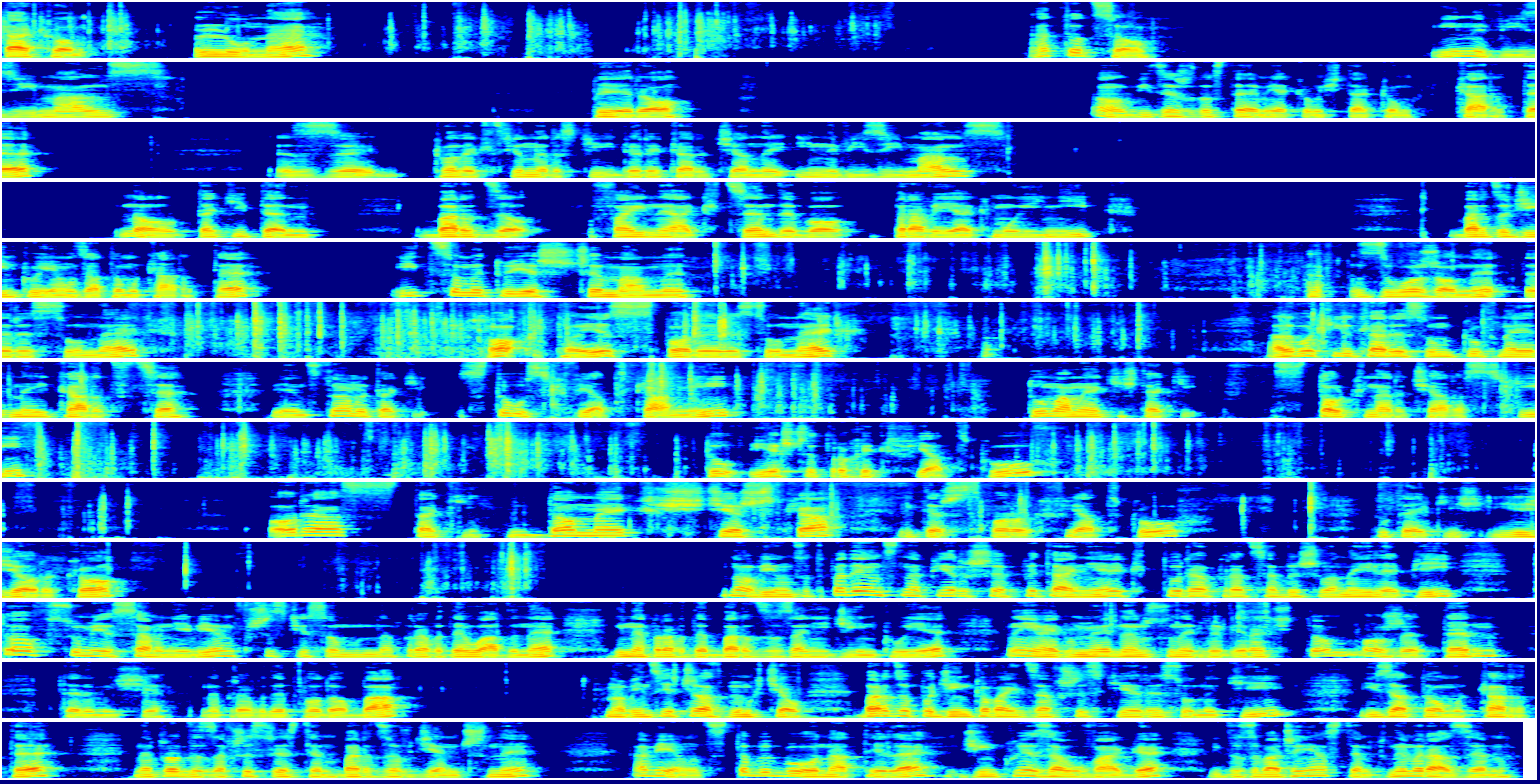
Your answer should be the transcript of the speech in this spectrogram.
Taką lunę. A to co? Invisimals. Pyro. O, widzę, że dostałem jakąś taką kartę z kolekcjonerskiej gry karcianej Invisimals. No, taki ten bardzo fajny akcent, bo prawie jak mój nick. Bardzo dziękuję za tą kartę. I co my tu jeszcze mamy? Złożony rysunek. O, to jest spory rysunek. Albo kilka rysunków na jednej kartce. Więc tu mamy taki stół z kwiatkami. Tu mamy jakiś taki stok narciarski. Tu jeszcze trochę kwiatków. Oraz taki domek, ścieżka i też sporo kwiatków. Tutaj jakieś jeziorko. No więc odpowiadając na pierwsze pytanie, która praca wyszła najlepiej, to w sumie sam nie wiem, wszystkie są naprawdę ładne i naprawdę bardzo za nie dziękuję. No nie wiem, jakbym miał jeden rysunek wybierać, to może ten, ten mi się naprawdę podoba. No więc jeszcze raz bym chciał bardzo podziękować za wszystkie rysunki i za tą kartę. Naprawdę za wszystko jestem bardzo wdzięczny. A więc to by było na tyle. Dziękuję za uwagę i do zobaczenia następnym razem.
